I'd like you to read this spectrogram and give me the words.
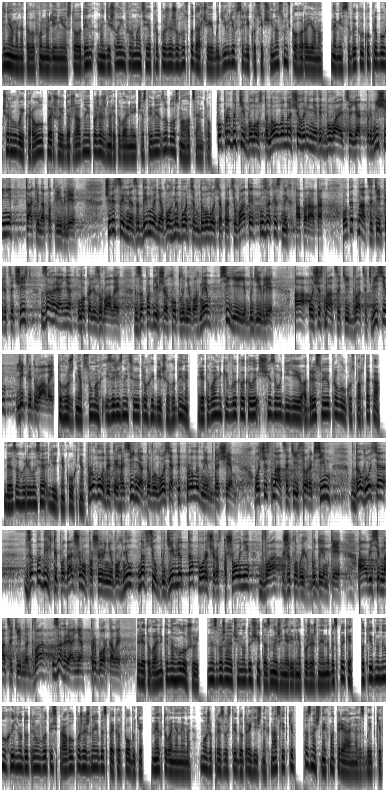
Днями на телефонну лінію 101 надійшла інформація про пожежу господарчої будівлі в селі Косівщина Сумського району. На місце виклику прибув черговий караул першої державної пожежно-рятувальної частини з обласного центру. По прибутті було встановлено, що горіння відбувається як в приміщенні, так і на покрівлі. Через сильне задимлення вогнеборцям довелося працювати у захисних апаратах. О 15.36 загоряння локалізували, запобігши охопленню вогнем всієї будівлі. А о 16.28 ліквідували. Того ж дня в Сумах із різницею трохи більше години рятувальників викликали ще за однією адресою провулку Спартака, де загорілася літня кухня. Проводити гасіння довелося під проливним дощем. О 16.47 вдалося запобігти подальшому поширенню вогню на всю будівлю та поруч розташовані два житлових будинки. А о 18.02 загоряння приборкали. Рятувальники наголошують, незважаючи на дощі та зниження рівня пожежної небезпеки, потрібно неухильно дотримуватись правил пожежної безпеки в побуті. Нехтування ними може призвести до трагічних наслідків та значних матеріальних збитків.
